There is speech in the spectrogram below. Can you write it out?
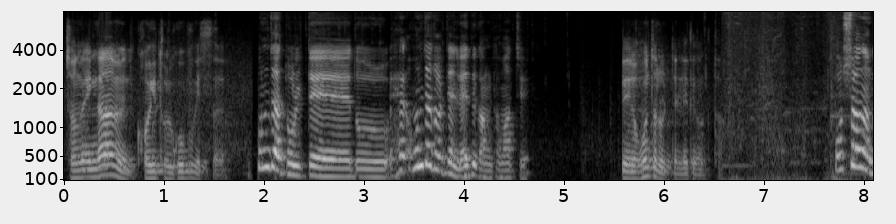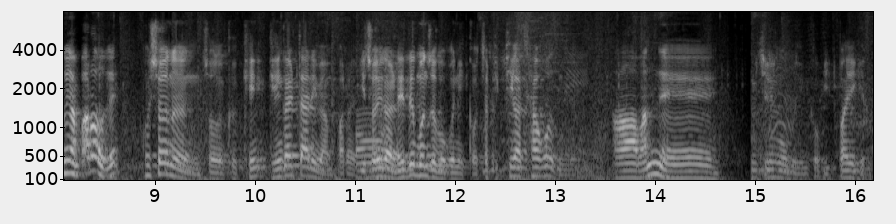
저는 앵간하면 거의 돌고 보겠어요. 혼자 돌 때도 해- 혼자 돌 땐 레드 강타 맞지? 네 혼자 놀 때 레드 강타. 포션은 그냥 빨아도 돼? 포션은 저는 그 갱갈 때 아니면 안 빨아요. 이게 어. 저희가 레드 먼저 먹으니까 어차피 피가 차거든요. 아 맞네 찜 먹으니까 밑바이겠네.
